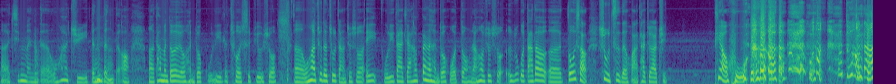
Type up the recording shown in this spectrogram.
呃，金门的文化局等等的哦，呃，他们都有很多鼓励的措施。譬如说，呃，文化处的处长就说，哎，鼓励大家，他办了很多活动，然后就说，呃，如果达到呃多少数字的话，他就要去。跳湖，哇，赌好大，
